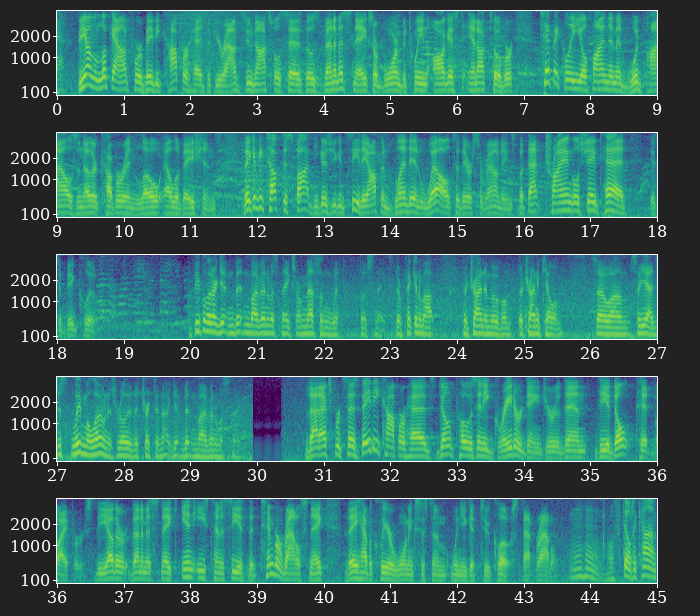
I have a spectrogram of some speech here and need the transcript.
Yes. Be on the lookout for baby copperheads if you're out. Zoo Knoxville says those venomous snakes are born between August and October. Typically, you'll find them in wood piles and other cover in low elevations. They can be tough to spot because you can see they often blend in well to their surroundings, but that triangle shaped head is a big clue. The people that are getting bitten by venomous snakes are messing with those snakes. They're picking them up, they're trying to move them, they're trying to kill them. So, um, so yeah, just leave them alone is really the trick to not get bitten by a venomous snake. That expert says baby copperheads don't pose any greater danger than the adult pit vipers. The other venomous snake in East Tennessee is the timber rattlesnake. They have a clear warning system when you get too close. That rattle. Mm -hmm. Well, still to come.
